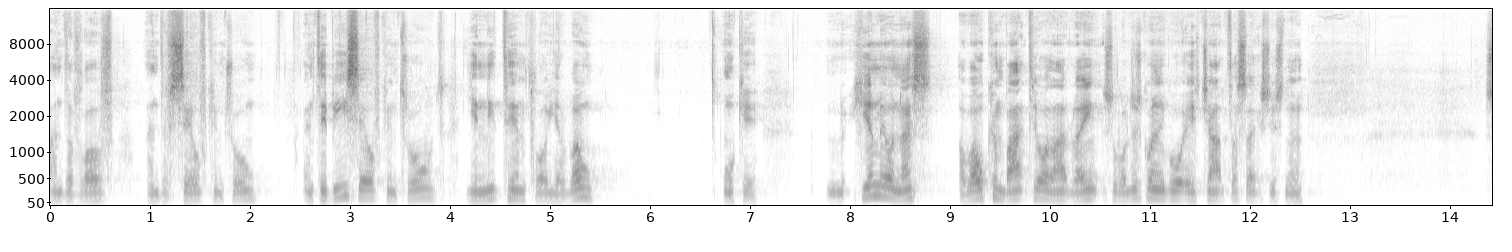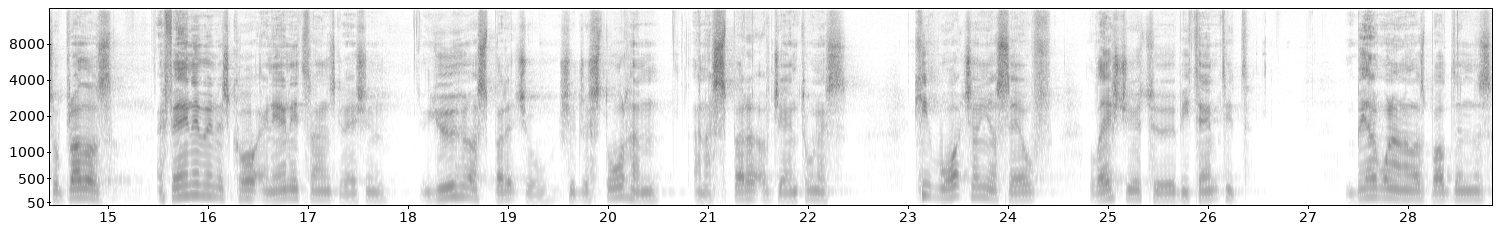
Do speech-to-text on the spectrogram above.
and of love and of self control. And to be self controlled, you need to employ your will. Okay, hear me on this. I will come back to all that, right? So we're just going to go to chapter 6 just now. So, brothers, if anyone is caught in any transgression, you who are spiritual should restore him in a spirit of gentleness. Keep watch on yourself, lest you too be tempted. Bear one another's burdens,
